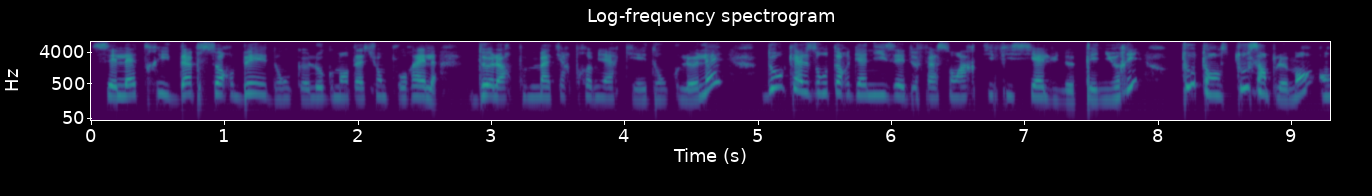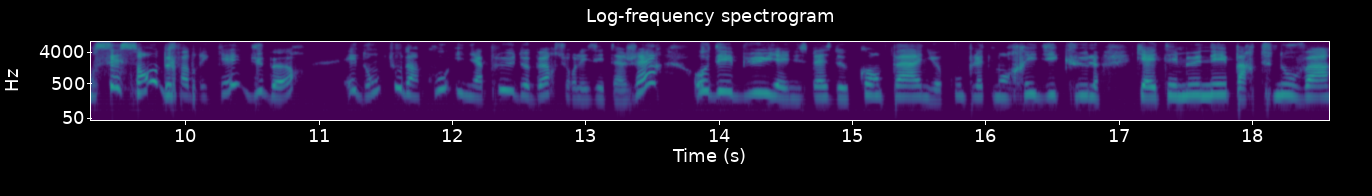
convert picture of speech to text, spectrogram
ces laiteries d'absorber donc l'augmentation pour elles de leur matière première qui est donc le lait. Donc elles ont organisé de façon artificielle une pénurie tout en tout simplement en cessant de fabriquer du beurre et donc, tout d'un coup, il n'y a plus de beurre sur les étagères. Au début, il y a une espèce de campagne complètement ridicule qui a été menée par Tnuva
